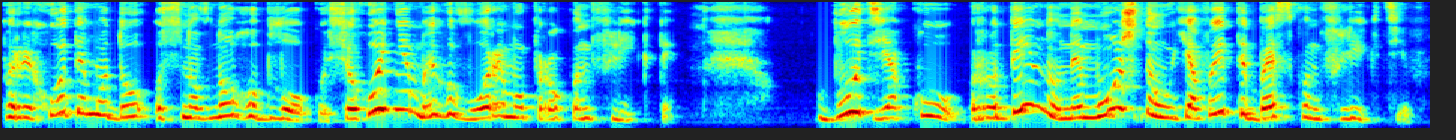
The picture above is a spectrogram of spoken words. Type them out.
переходимо до основного блоку. Сьогодні ми говоримо про конфлікти. Будь-яку родину не можна уявити без конфліктів.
